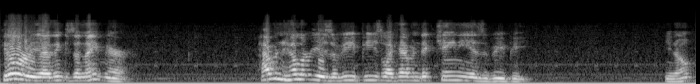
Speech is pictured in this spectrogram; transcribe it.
Hillary, I think is a nightmare. Having Hillary as a VP is like having Dick Cheney as a VP. You know.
